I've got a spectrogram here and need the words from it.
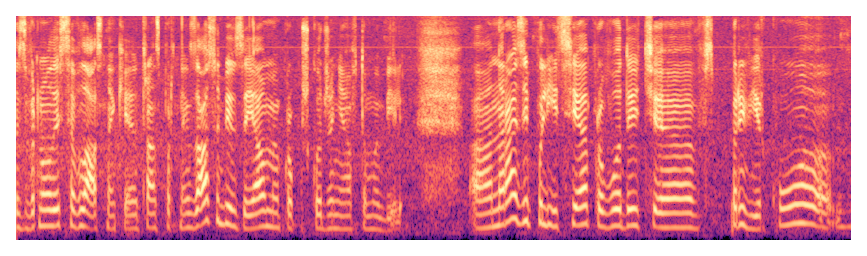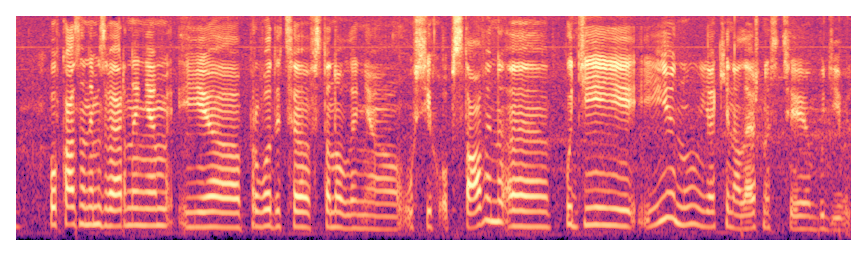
звернулися власники транспортних засобів з заявами про пошкодження автомобілів. Наразі поліція проводить е, перевірку по вказаним зверненням і е, проводиться встановлення усіх обставин е, події і ну як і належності будівлі.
